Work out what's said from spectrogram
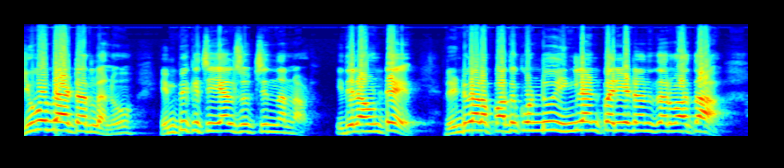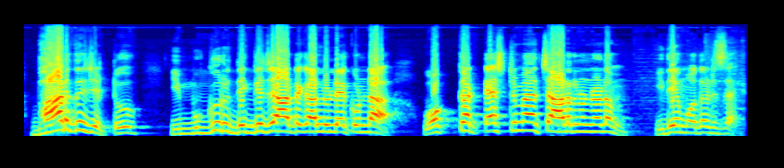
యువ బ్యాటర్లను ఎంపిక చేయాల్సి వచ్చిందన్నాడు. ఇదిలా ఉంటే రెండు వేల పదకొండు ఇంగ్లాండ్ పర్యటన తర్వాత భారత జట్టు ఈ ముగ్గురు దిగ్గజ ఆటగాళ్ళు లేకుండా ఒక్క టెస్ట్ మ్యాచ్ ఆడనుండడం ఇదే మొదటిసారి.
